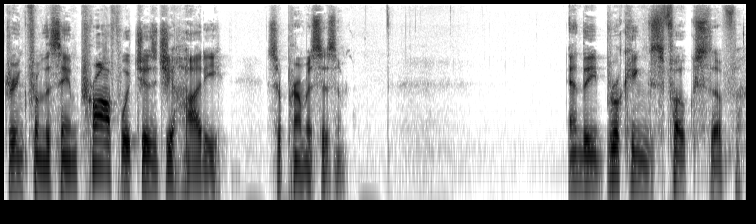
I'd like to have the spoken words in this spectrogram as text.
drink from the same trough, which is jihadi supremacism. And the Brookings folks of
